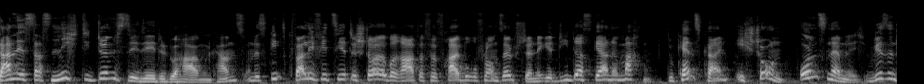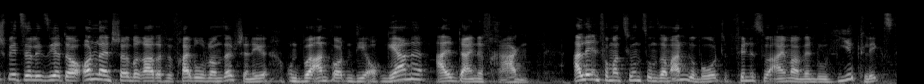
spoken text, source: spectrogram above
dann ist das nicht die dümmste Idee, die du haben kannst. Und es gibt qualifizierte Steuerberater für Freiberufler und Selbstständige, die das gerne machen. Du kennst keinen? Ich schon. Uns nämlich. Wir sind spezialisierter Online-Steuerberater für Freiberufler und Selbstständige und beantworten dir auch gerne all deine Fragen. Alle Informationen zu unserem Angebot findest du einmal, wenn du hier klickst.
